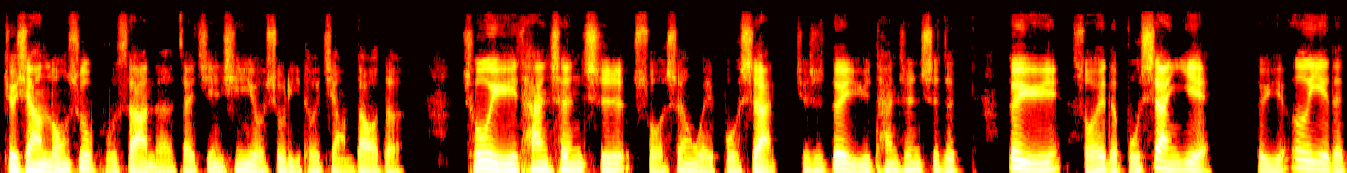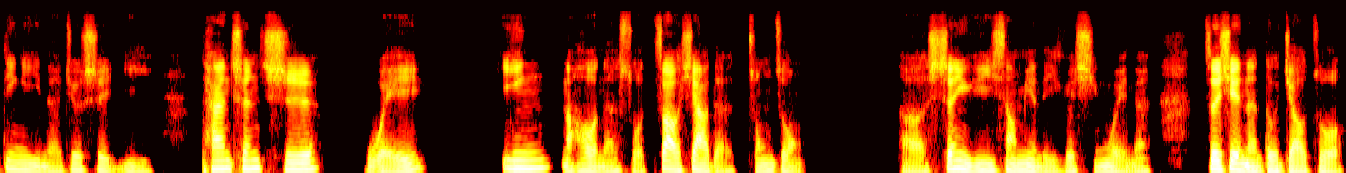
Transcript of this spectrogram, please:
就像龙树菩萨呢，在《见清有书》里头讲到的，出于贪嗔痴所生为不善，就是对于贪嗔痴的，对于所谓的不善业，对于恶业的定义呢，就是以贪嗔痴为因，然后呢所造下的种种，呃，生于意上面的一个行为呢，这些呢都叫做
